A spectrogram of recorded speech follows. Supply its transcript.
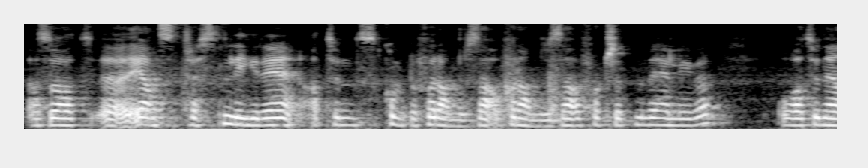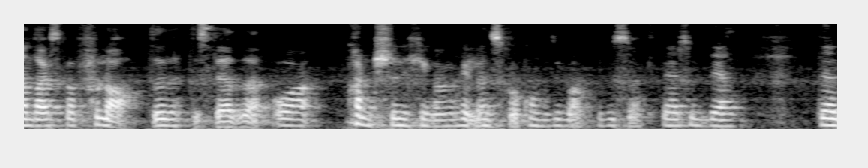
Altså at uh, eneste trøsten ligger i at hun kommer til å forandre seg og forandre seg og fortsette med det hele livet. Og at hun en dag skal forlate dette stedet, og kanskje hun ikke engang vil ønske å komme tilbake på besøk. Det er det, det,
